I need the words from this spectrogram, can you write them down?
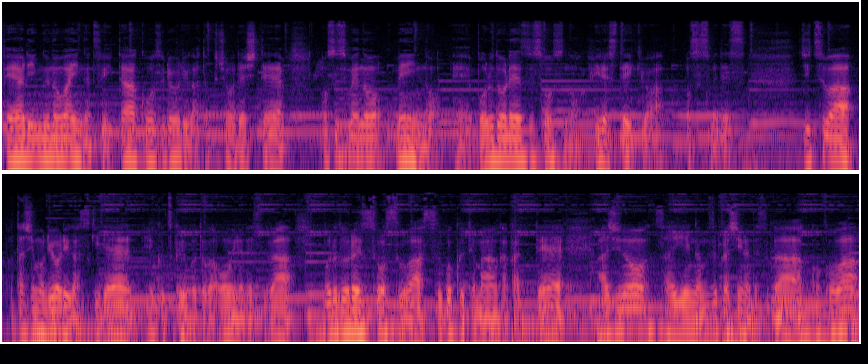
ペアリングのワインがついたコース料理が特徴でしておすすめのメインのボルドレーズソースのフィレステーキはおすすめです。実は私も料理が好きでよく作ることが多いのですがボルドレーズソースはすごく手間がかかって味の再現が難しいのですがここは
